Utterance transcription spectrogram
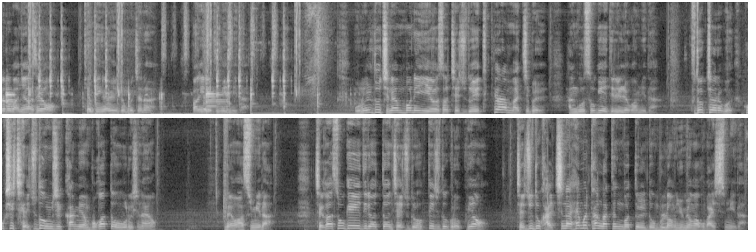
여러분 안녕하세요. 캠핑 여행 전문 채널 빵이네 TV입니다. 오늘도 지난번에 이어서 제주도의 특별한 맛집을 한 곳 소개해 드리려고 합니다. 구독자 여러분 혹시 제주도 음식 하면 뭐가 떠오르시나요? 네 맞습니다. 제가 소개해 드렸던 제주도 흑돼지도 그렇고요. 제주도 갈치나 해물탕 같은 것들도 물론 유명하고 맛있습니다.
